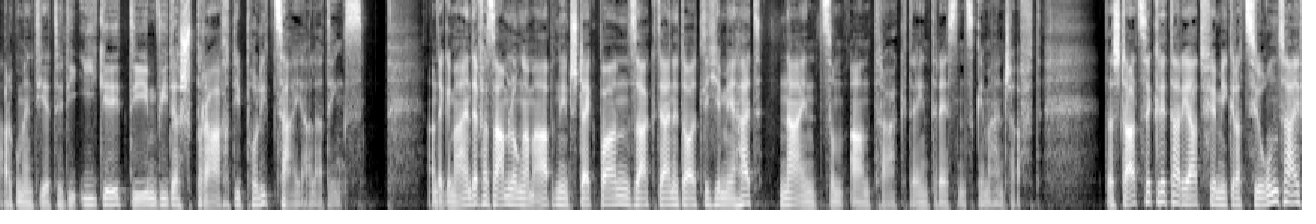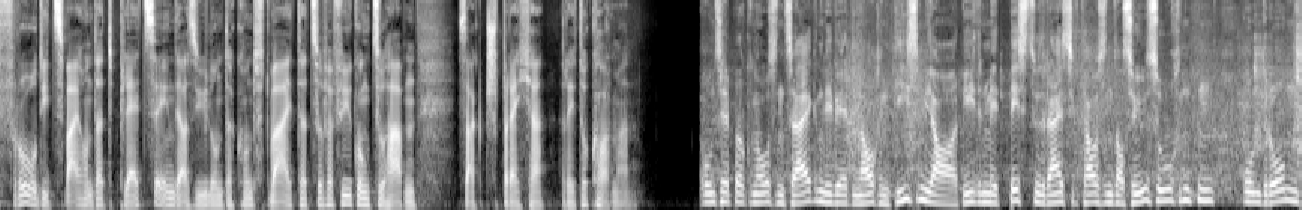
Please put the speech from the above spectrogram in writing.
argumentierte die IG, dem widersprach die Polizei allerdings. An der Gemeindeversammlung am Abend in Steckborn sagte eine deutliche Mehrheit Nein zum Antrag der Interessensgemeinschaft. Das Staatssekretariat für Migration sei froh, die 200 Plätze in der Asylunterkunft weiter zur Verfügung zu haben, sagt Sprecher Reto Kormann. Unsere Prognosen zeigen, wir werden auch in diesem Jahr wieder mit bis zu 30.000 Asylsuchenden und rund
